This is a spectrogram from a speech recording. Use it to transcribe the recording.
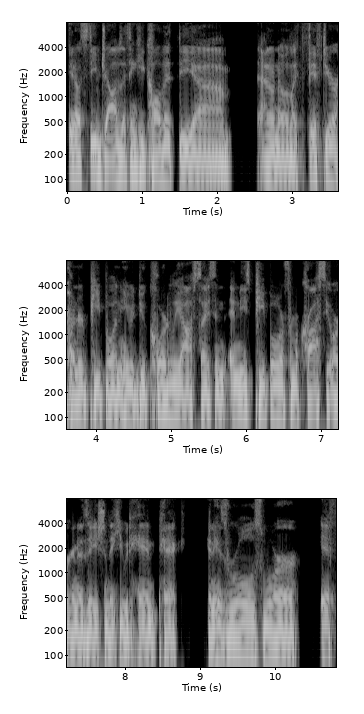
you know, Steve Jobs, I think he called it the um, I don't know, like 50 or 100 people, and he would do quarterly offsites. And, and these people were from across the organization that he would hand pick. And his rules were if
